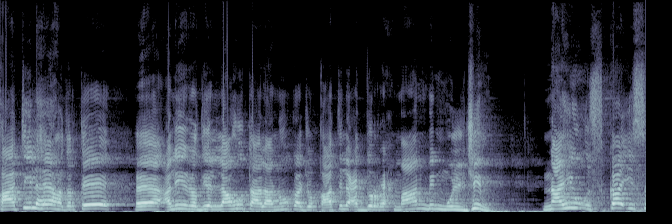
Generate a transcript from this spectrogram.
कातिल है हज़रत अली रज़ी अल्लाह तु का जो कातिल अब्दुलरहमान बिन मुलजिम, ना ही उसका इस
